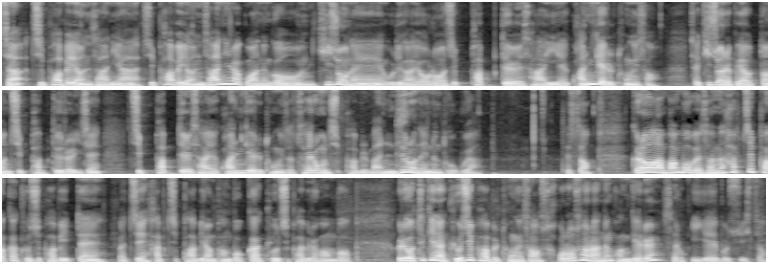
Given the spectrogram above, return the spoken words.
자, 집합의 연산이야. 집합의 연산이라고 하는 건 기존에 우리가 여러 집합들 사이의 관계를 통해서 자, 기존에 배웠던 집합들을 이제 집합들 사이의 관계를 통해서 새로운 집합을 만들어내는 도구야. 됐어? 그러한 방법에서는 합집합과 교집합이 있대. 맞지? 합집합이란 방법과 교집합이란 방법. 그리고 특히나 교집합을 통해서 서로서라는 관계를 새롭게 이해해 볼 수 있어.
